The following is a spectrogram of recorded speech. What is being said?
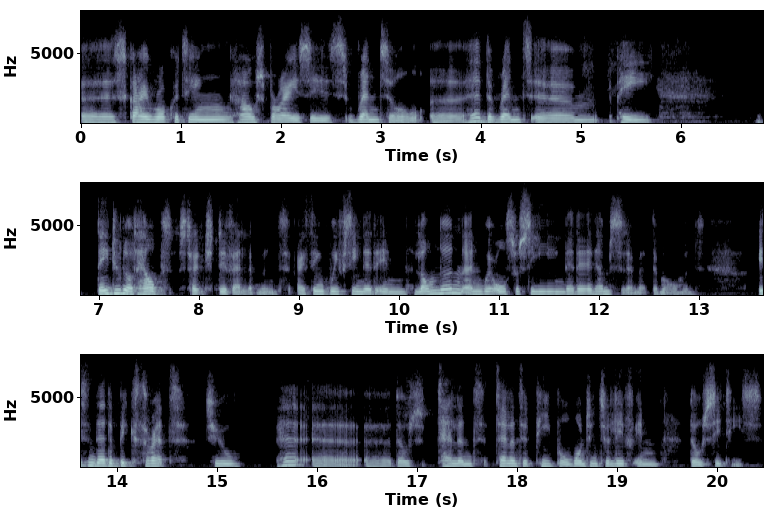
uh, skyrocketing house prices, rental, uh, the rent um, pay. They do not help such development. I think we've seen it in London, and we're also seeing that in Amsterdam at the moment. Isn't that a big threat to uh, uh, those talent, talented people wanting to live in those cities?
